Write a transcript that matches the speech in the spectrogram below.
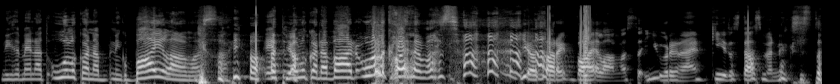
Niin sä menet ulkona niin kuin bailaamassa, et jo. ulkona vaan ulkoilemassa. Joo, Sari, bailaamassa, juuri näin. Kiitos täsmennyksestä.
